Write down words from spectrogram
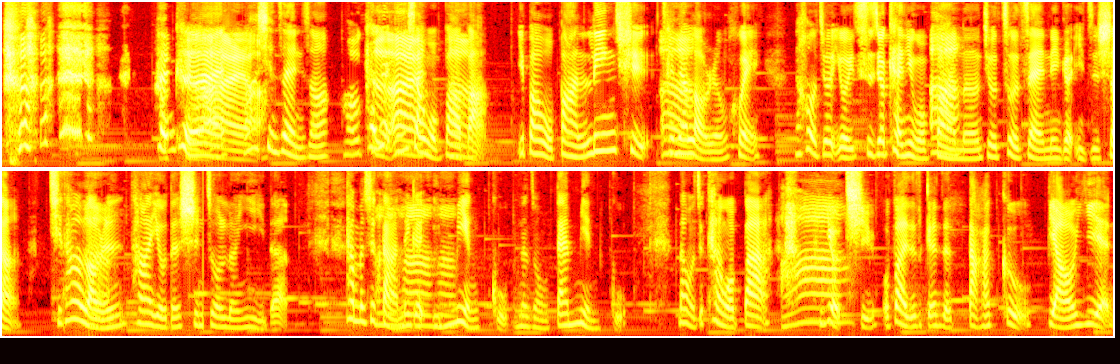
很可爱。可爱啊、然后现在你知道，好可爱，他在影响我爸爸，嗯、也把我爸拎去参加老人会，嗯、然后我就有一次就看见我爸呢，嗯、就坐在那个椅子上，其他的老人他有的是坐轮椅的。他们是打那个一面鼓，uh huh. 那种单面鼓，那我就看我爸啊，很有趣，uh. 我爸就是跟着打鼓表演，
